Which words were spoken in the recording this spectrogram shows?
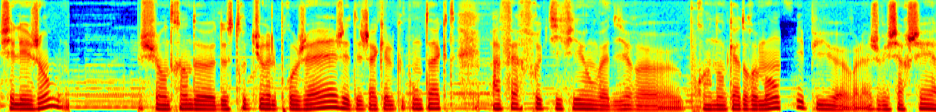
chez les gens. Je suis en train de, structurer le projet, j'ai déjà quelques contacts à faire fructifier, on va dire, euh, pour un encadrement. Et puis euh, voilà, je vais chercher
